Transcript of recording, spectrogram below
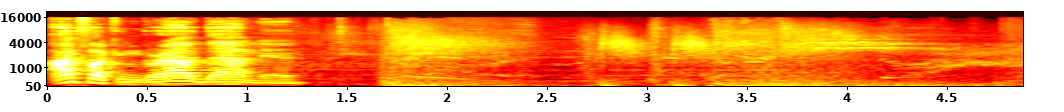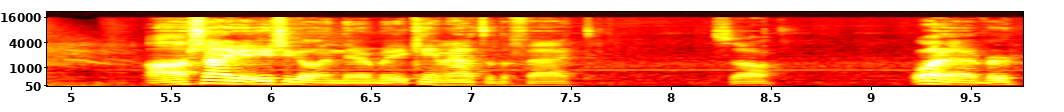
I fucking grabbed that, man. Oh, I was trying to get Ichigo in there, but he came after the fact. So, whatever.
